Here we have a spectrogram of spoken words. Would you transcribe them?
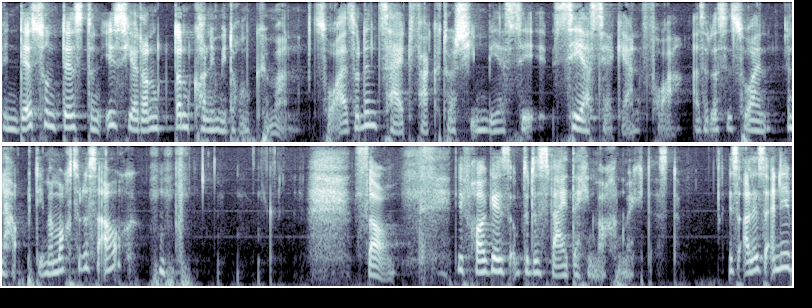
wenn das und das dann ist, ja, dann, dann kann ich mich darum kümmern. So, also den Zeitfaktor schieben wir sehr, sehr, sehr gern vor. Also das ist so ein, ein Hauptthema. Machst du das auch? so, die Frage ist, ob du das weiterhin machen möchtest ist alles eine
